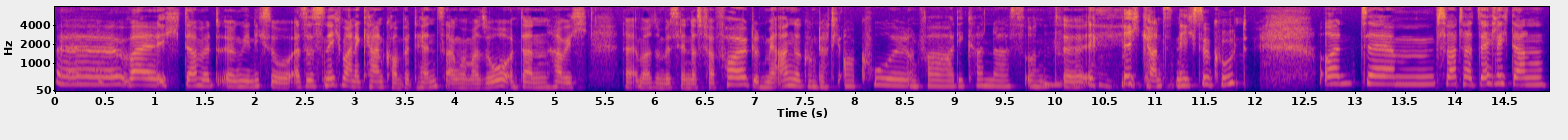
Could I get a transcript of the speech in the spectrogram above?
äh, weil ich damit irgendwie nicht so, also es ist nicht meine Kernkompetenz, sagen wir mal so. Und dann habe ich da immer so ein bisschen das verfolgt und mir angeguckt, dachte ich, oh cool und war, die kann das und äh, ich kann es nicht so gut. Und ähm, es war tatsächlich dann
